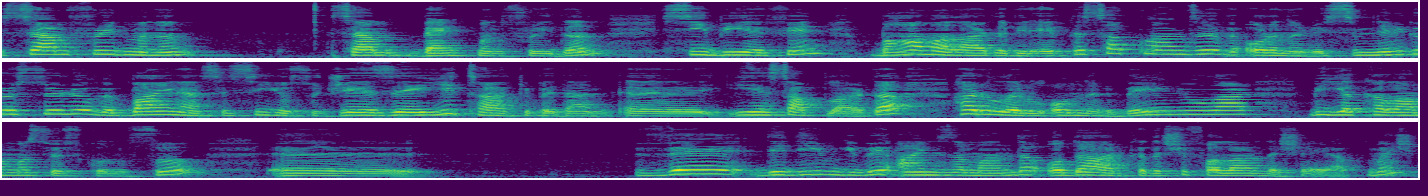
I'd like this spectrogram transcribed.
Sam Friedman'ın Sam Bankman-Fried'in CBF'in Bahamalarda bir evde saklandığı ve oranın resimleri gösteriliyor ve Binance CEO'su CZ'yi takip eden e, hesaplarda harıl harıl onları beğeniyorlar. Bir yakalanma söz konusu. E, ve dediğim gibi aynı zamanda oda arkadaşı falan da şey yapmış.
